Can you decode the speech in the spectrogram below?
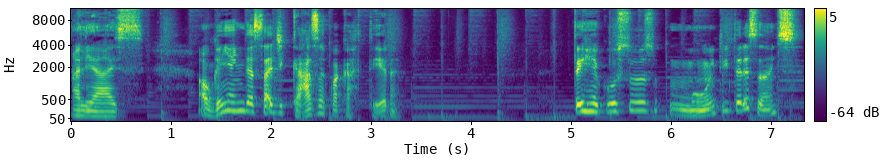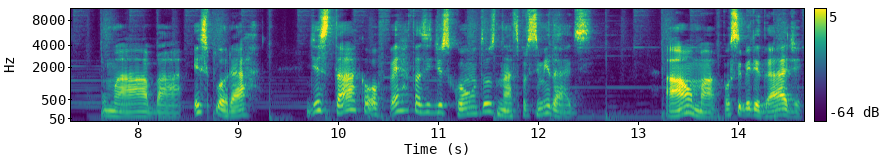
Aliás, alguém ainda sai de casa com a carteira? Tem recursos muito interessantes. Uma aba Explorar destaca ofertas e descontos nas proximidades. Há uma possibilidade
